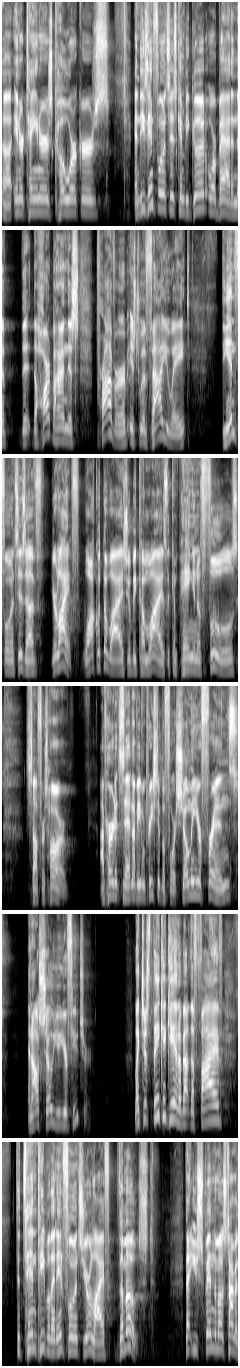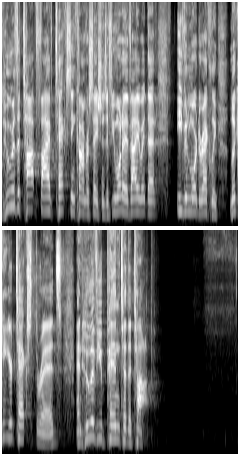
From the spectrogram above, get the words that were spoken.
uh, entertainers, coworkers. And these influences can be good or bad. And the, the, the heart behind this proverb is to evaluate the influences of your life. Walk with the wise, you'll become wise. The companion of fools suffers harm. I've heard it said, and I've even preached it before show me your friends, and I'll show you your future. Like, just think again about the five to 10 people that influence your life the most that you spend the most time with? Who are the top five texting conversations? If you want to evaluate that even more directly, look at your text threads and who have you pinned to the top?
